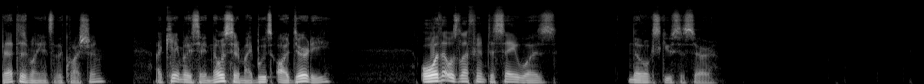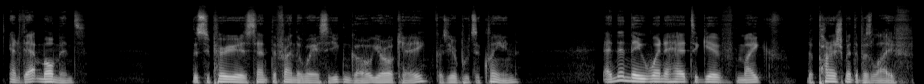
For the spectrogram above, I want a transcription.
But that doesn't really answer the question. I can't really say, No, sir, my boots are dirty. All that was left for him to say was, No excuses, sir. And at that moment, the superior sent the friend away and said, You can go, you're okay, because your boots are clean. And then they went ahead to give Mike the punishment of his life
